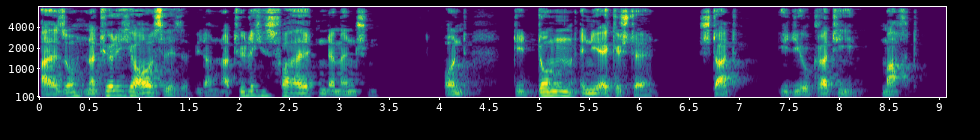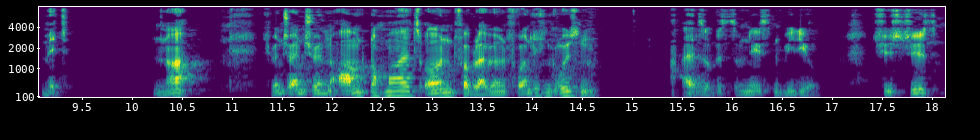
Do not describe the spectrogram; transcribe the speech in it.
also natürliche Auslese wieder, natürliches Verhalten der Menschen und die Dummen in die Ecke stellen, statt Idiokratie. Macht mit. Na, ich wünsche einen schönen Abend nochmals und verbleibe mit freundlichen Grüßen. Also bis zum nächsten Video. Tschüss, tschüss.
